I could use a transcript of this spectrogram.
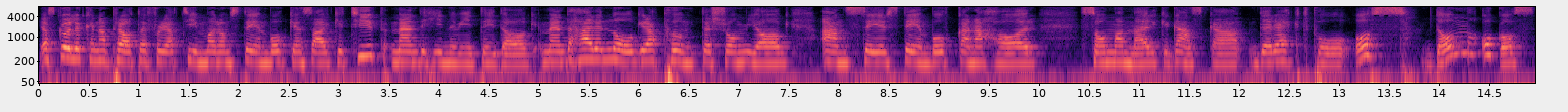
Jag skulle kunna prata i flera timmar om stenbockens arketyp, men det hinner vi inte idag. Men det här är några punkter som jag anser stenbockarna har som man märker ganska direkt på oss, dem och oss.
